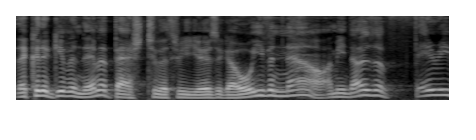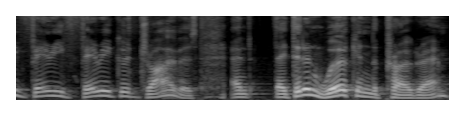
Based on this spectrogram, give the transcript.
they could have given them a bash two or three years ago, or even now. I mean, those are very, very, very good drivers. And they didn't work in the program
